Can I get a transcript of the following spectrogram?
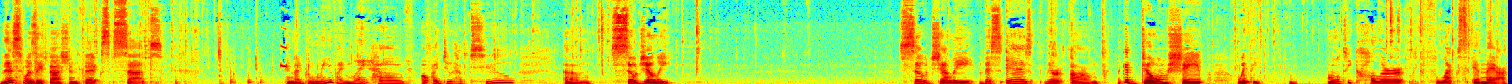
This was a Fashion Fix set. And I believe I might have, oh, I do have two um, So Jelly. So Jelly. This is, they're um, like a dome shape with the multicolor like, in there.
